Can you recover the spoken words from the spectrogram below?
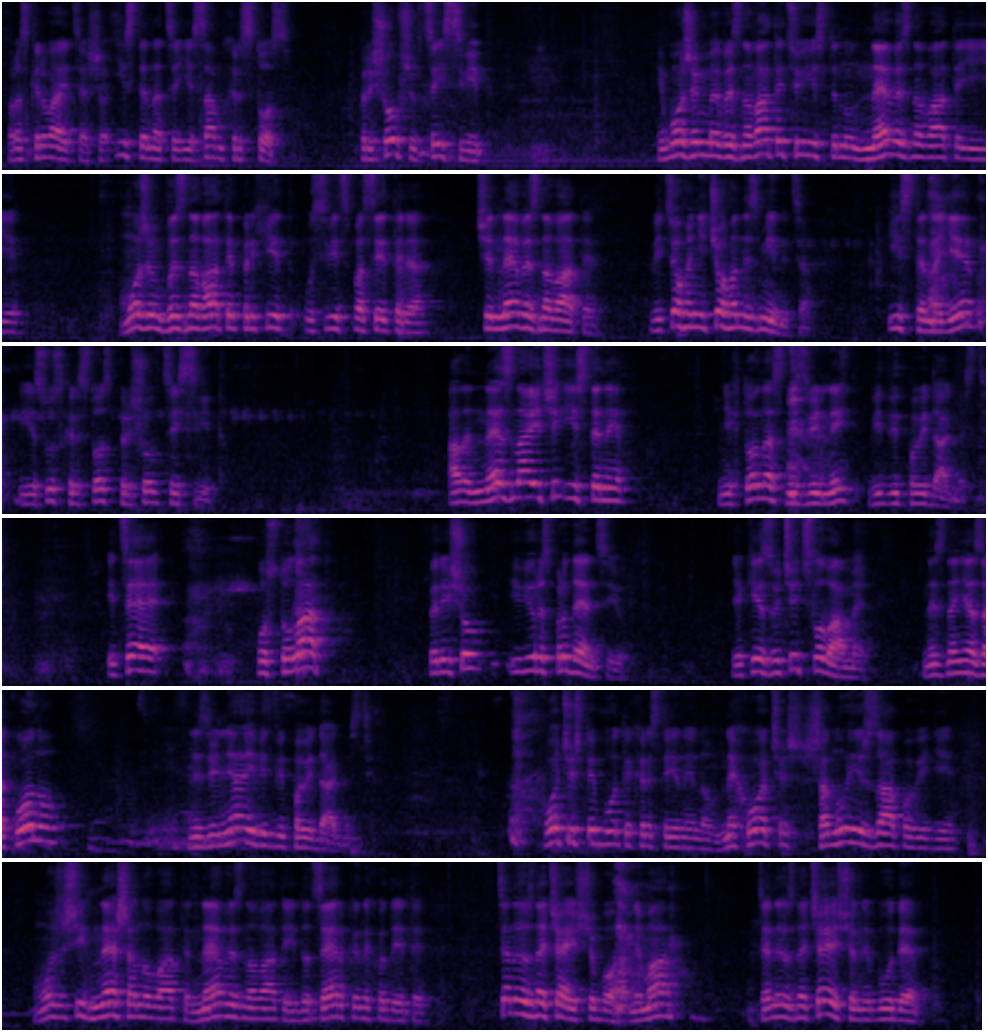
розкривається, що істина це є сам Христос, прийшовши в цей світ. І можемо ми визнавати цю істину, не визнавати її. Можемо визнавати прихід у світ Спасителя чи не визнавати. Від цього нічого не зміниться. Істина є, і Ісус Христос прийшов в цей світ. Але не знаючи істини, ніхто нас не звільнить від відповідальності. І це постулат перейшов і в юриспруденцію, яке звучить словами незнання закону не звільняє від відповідальності. Хочеш ти бути християнином, не хочеш, шануєш заповіді, можеш їх не шанувати, не визнавати і до церкви не ходити. Це не означає, що Бога нема. Це не означає, що не буде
